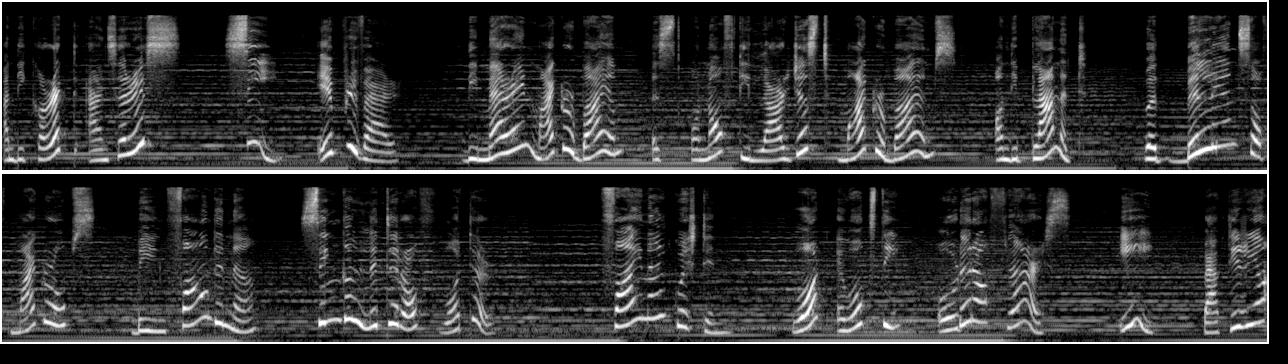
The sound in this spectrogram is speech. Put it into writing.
And the correct answer is C. Everywhere. The marine microbiome is one of the largest microbiomes on the planet, with billions of microbes being found in a single liter of water. Final question What evokes the odor of flowers? E. Bacteria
